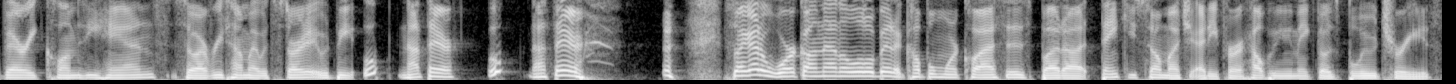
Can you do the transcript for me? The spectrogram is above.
very clumsy hands. So every time I would start it, it would be, oop, not there. Oop, not there. so I got to work on that a little bit, a couple more classes. But uh, thank you so much, Eddie, for helping me make those blue trees.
